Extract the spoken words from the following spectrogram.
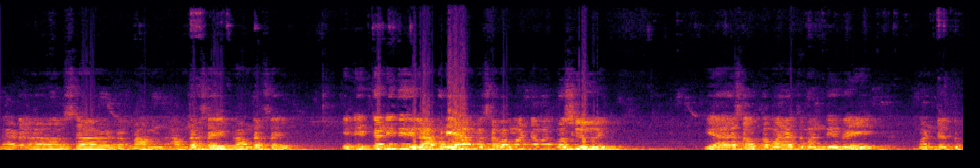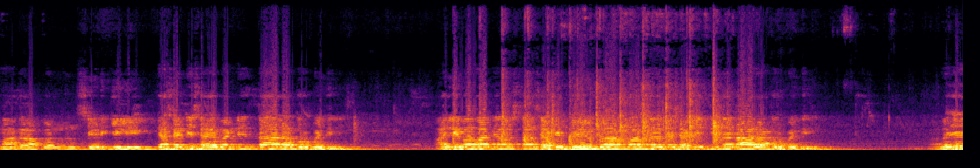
मॅडम आमदार साहेब रामदार साहेब यांनी इतका निधी दिला. आपण ह्या सभा मंडपात बसलेलो आहे. या सावता महाराज मंदिर आहे मंडप माग आपण सेड केली. त्यासाठी साहेबांनी दहा लाख रुपये दिले. अलिबाबा देवस्थानसाठी फिल्म ब्लॉक वाचण्यासाठी तिथं दहा लाख रुपये दिले. म्हणजे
